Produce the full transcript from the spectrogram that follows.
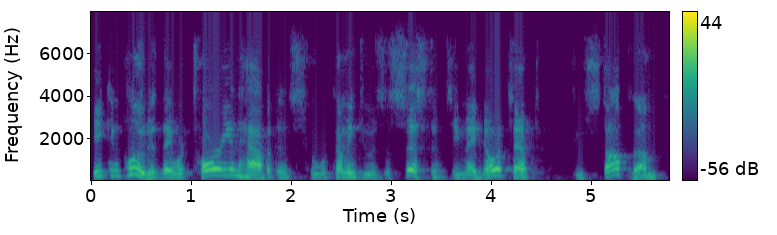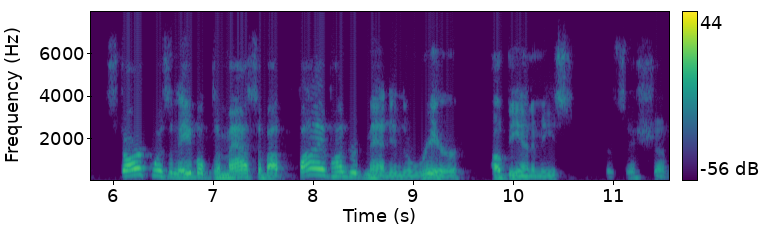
He concluded they were Tory inhabitants who were coming to his assistance. He made no attempt to stop them. Stark was enabled to mass about 500 men in the rear of the enemy's position.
